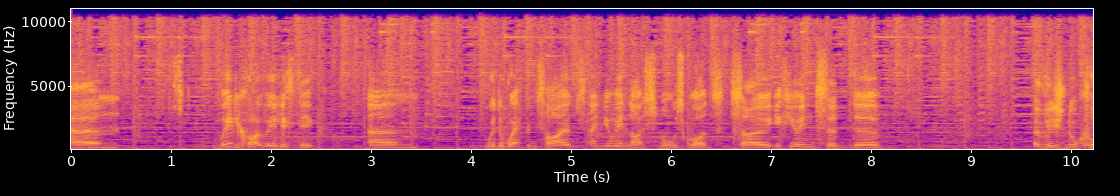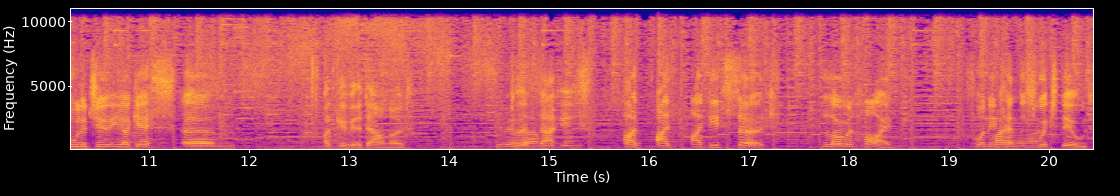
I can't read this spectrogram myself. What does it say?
Um, really quite realistic um, with the weapon types, and you're in like small squads. So if you're into the original Call of Duty, I guess um, I'd give it a download it a but download, that is I, I I did search low and high for Nintendo. Switch deals.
